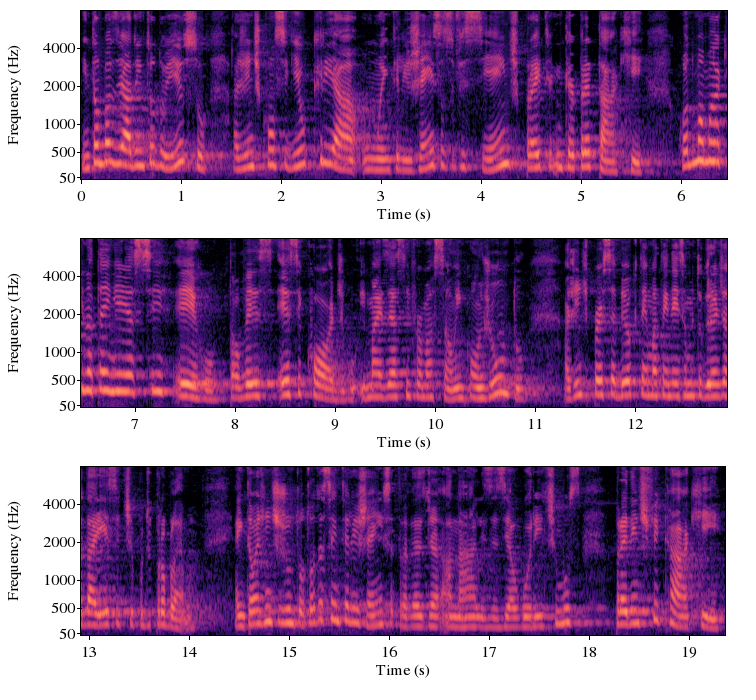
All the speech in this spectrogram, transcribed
Então, baseado em tudo isso, a gente conseguiu criar uma inteligência suficiente para interpretar que quando uma máquina tem esse erro, talvez esse código e mais essa informação em conjunto, a gente percebeu que tem uma tendência muito grande a dar esse tipo de problema. Então, a gente juntou toda essa inteligência através através de análises e algoritmos, para identificar que,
